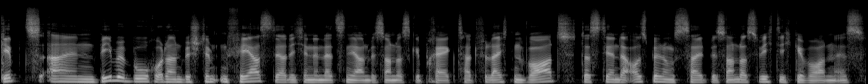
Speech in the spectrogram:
Gibt es ein Bibelbuch oder einen bestimmten Vers, der dich in den letzten Jahren besonders geprägt hat? Vielleicht ein Wort, das dir in der Ausbildungszeit besonders wichtig geworden ist?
